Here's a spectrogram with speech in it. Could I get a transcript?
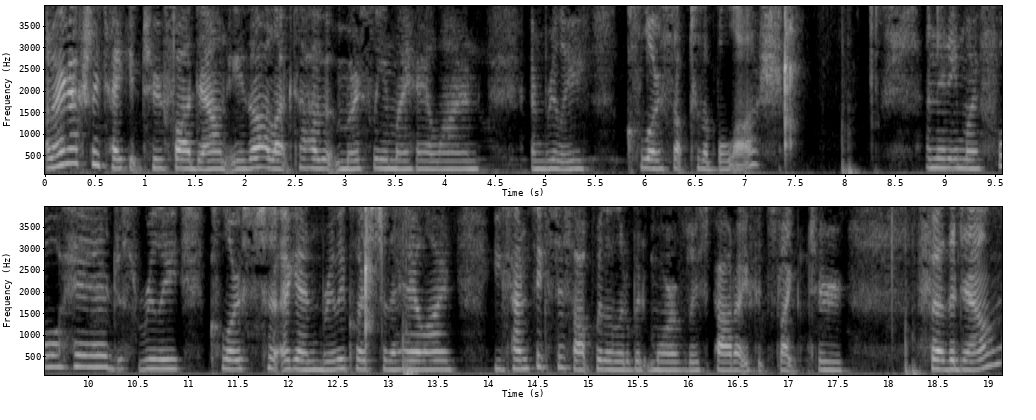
I don't actually take it too far down either. I like to have it mostly in my hairline and really close up to the blush. And then in my forehead, just really close to, again, really close to the hairline. You can fix this up with a little bit more of loose powder if it's like too further down.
